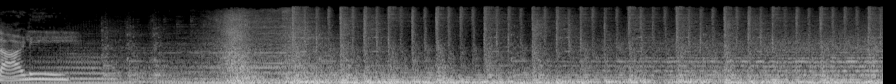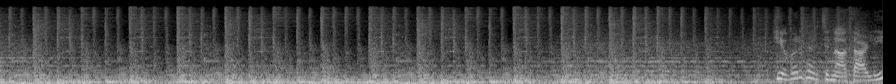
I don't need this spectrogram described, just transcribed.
తాళి ఎవరు తెరిచిన ఆ తాళి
